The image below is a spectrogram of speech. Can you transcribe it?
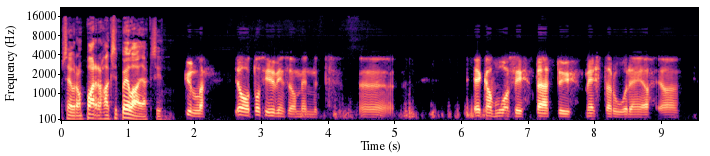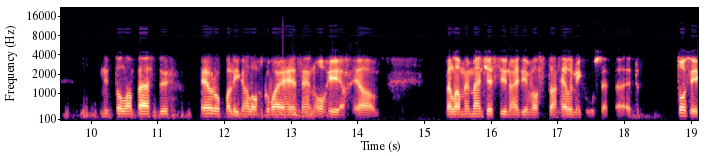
seuran parhaaksi pelaajaksi. Kyllä. Joo, tosi hyvin se on mennyt. Öö, eka vuosi päättyi mestaruuden ja, ja nyt ollaan päästy Eurooppa-liigan lohkovaiheeseen ohi ja, ja pelaamme Manchester Unitedin vastaan helmikuussa. Että, että tosi,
